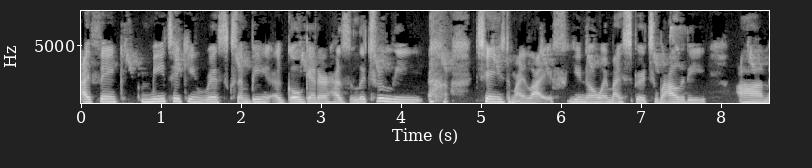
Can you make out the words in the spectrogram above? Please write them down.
I think me taking risks and being a go getter has literally changed my life, you know, and my spirituality, um,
